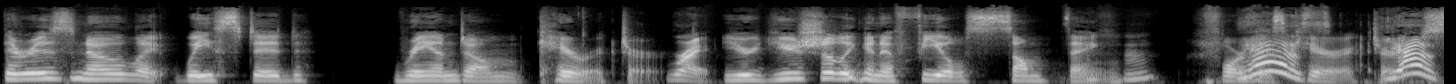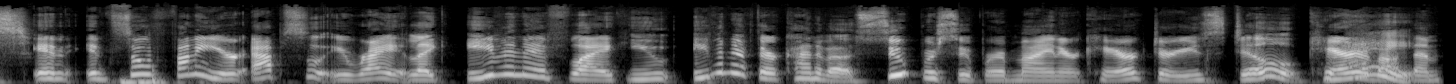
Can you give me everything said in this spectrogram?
there is no like wasted random character Right. you're usually going to feel something Mhm. For Yes, his characters Yes, and it's so funny. You're absolutely right. Like even if like you, even if they're kind of a super super minor character, you still cared about them.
